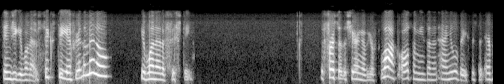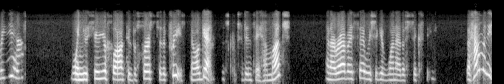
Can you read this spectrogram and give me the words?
stingy, give one out of 60. And if you're in the middle, give one out of 50. The first of the shearing of your flock also means on an annual basis that every year when you shear your flock is the first to the priest. Now, again, the scripture didn't say how much, and our rabbi said we should give one out of 60. So, how many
